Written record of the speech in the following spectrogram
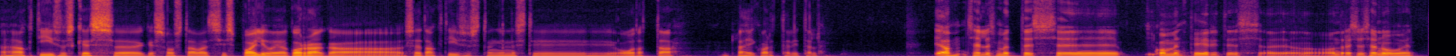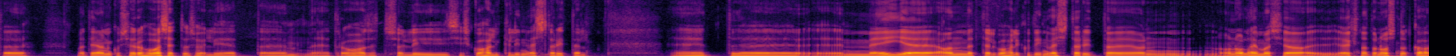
aktiivsus, kes, kes ostavad siis palju ja korraga, seda aktiivsust on kindlasti oodata lähikvartalitel. Jah, selles mõttes äh, kommenteerides äh, Andrese sõnu, et äh, ma tean, kus see rõhuasetus oli, et, et rõhuasetus oli siis kohalikel investoritel, et meie andmetel kohalikud investorid on, on olemas ja, ja eks nad on ostnud ka,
